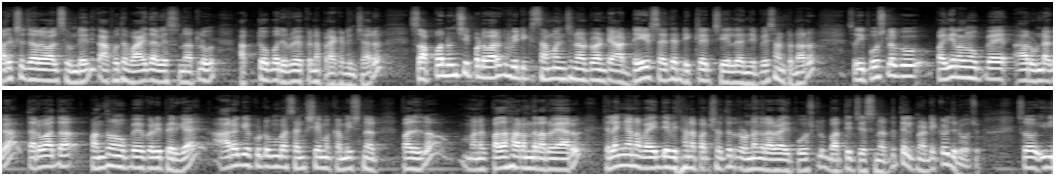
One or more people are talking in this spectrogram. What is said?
పరీక్ష జరగవలసి ఉండేది. కాకపోతే వాయిదా వేస్తున్నట్లు అక్టోబర్ ఇరవై ఒకటిన ప్రకటించారు. సో అప్పటి నుంచి ఇప్పటి వరకు వీటికి సంబంధించినటువంటి ఆ డేట్స్ అయితే డిక్లేర్ చేయలేదని చెప్పేసి అంటున్నారు. సో ఈ పోస్టులకు పదిహేను వందల ముప్పై ఆరు ఉండగా తర్వాత పంతొమ్మిది ముప్పై ఒకటి పెరిగాయి. ఆరోగ్య కుటుంబ సంక్షేమ కమిషనర్ పరిధిలో మనకు పదహారు వందల అరవై ఆరు తెలంగాణ వైద్య విధాన పరిషత్ రెండు వందల అరవై ఐదు పోస్టులు భర్తీ చేసినట్టు తెలిపినట్టు ఇక్కడ చూడవచ్చు. సో ఇది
